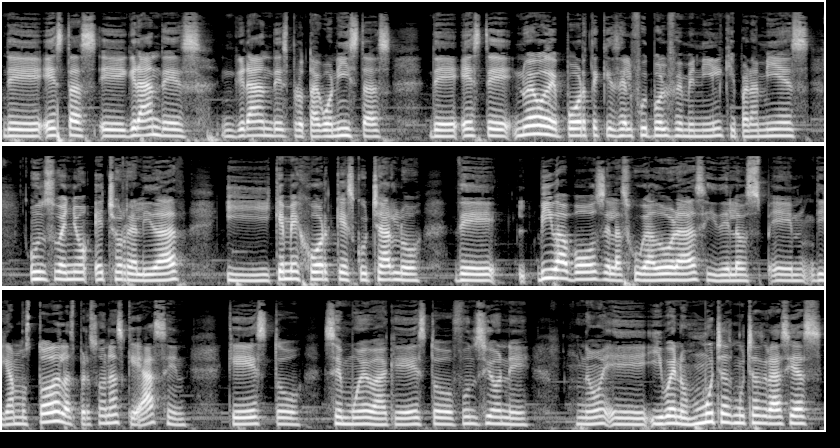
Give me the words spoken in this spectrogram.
de estas eh, grandes, grandes protagonistas de este nuevo deporte que es el fútbol femenil, que para mí es un sueño hecho realidad y qué mejor que escucharlo de viva voz de las jugadoras y de los, em, digamos, todas las personas que hacen que esto se mueva, que esto funcione, ¿no? Eh, y bueno, muchas, muchas gracias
